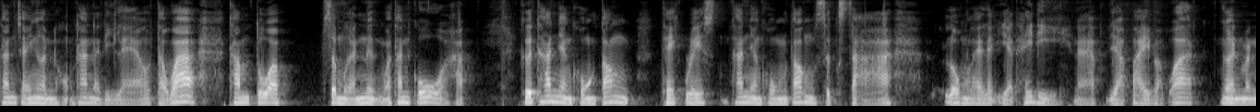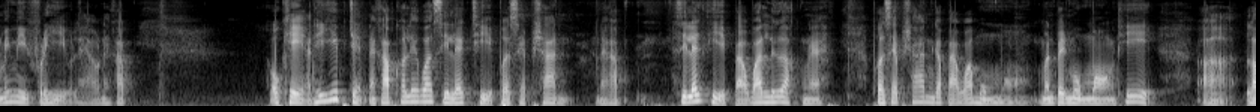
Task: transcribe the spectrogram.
ท่านใช้เงินของท่านอะดีแล้ว แต่ว่าทำตัวเสมือนหนึ่งว่าท่านกู้ครับ คือท่านยังคงต้อง take risk ท่านยังคงต้องศึกษาลงรายละเอียดให้ดีนะครับ อย่าไปแบบว่าเงินมันไม่มีฟรีอยู่แล้วนะครับโอเค อันที่ 27 นะครับเขาเรียกว่า selective perception นะครับ selective แปลว่าเลือกนะ perception ก็แปลว่ามุมมอง มันเป็นมุมมองที่เรา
